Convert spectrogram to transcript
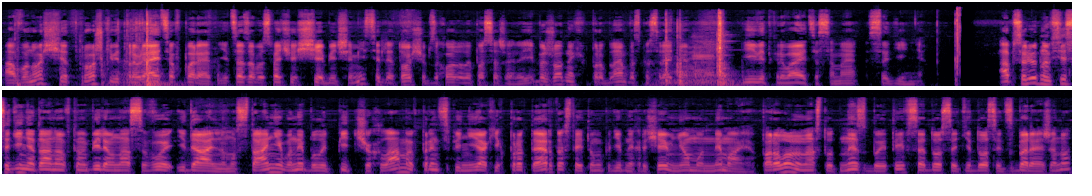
а воно ще трошки відправляється вперед. І це забезпечує ще більше місця для того, щоб заходили пасажири. І без жодних проблем безпосередньо і відкривається саме сидіння. Абсолютно всі сидіння даного автомобіля у нас в ідеальному стані. Вони були під чохлами. В принципі, ніяких протертостей і тому подібних речей в ньому немає. Поролон у нас тут не збитий, все досить і досить збережено.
